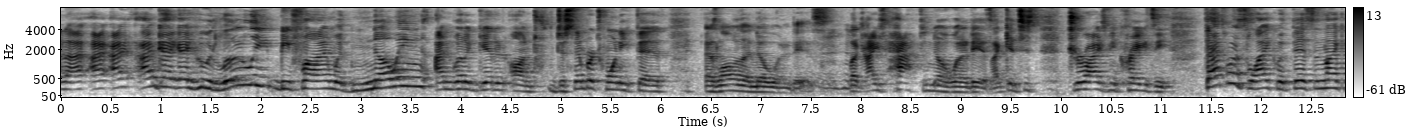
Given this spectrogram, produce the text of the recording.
And I, I, I, I'm kind of guy who would literally be fine with knowing I'm going to get it on t- December 25th as long as I know what it is. Mm-hmm. Like, I have to know what it is. Like, it just drives me crazy. That's what it's like with this. And, like,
